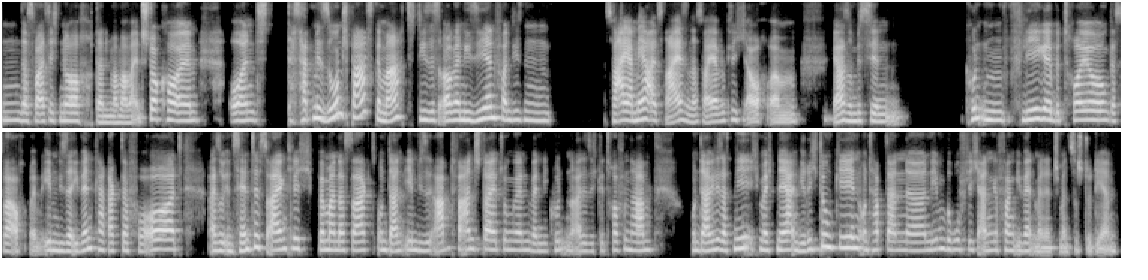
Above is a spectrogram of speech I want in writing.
Hm, das weiß ich noch. Dann waren wir mal in Stockholm. Und das hat mir so einen Spaß gemacht, dieses Organisieren von diesen es war ja mehr als Reisen, das war ja wirklich auch ähm, ja so ein bisschen Kundenpflege, Betreuung, das war auch eben dieser Eventcharakter vor Ort, also Incentives eigentlich, wenn man das sagt, und dann eben diese Abendveranstaltungen, wenn die Kunden alle sich getroffen haben. Und da habe ich gesagt, nee, ich möchte näher in die Richtung gehen und habe dann äh, nebenberuflich angefangen, Eventmanagement zu studieren.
